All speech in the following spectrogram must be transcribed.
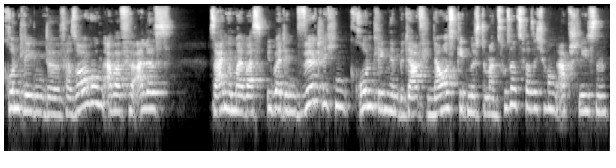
grundlegende Versorgung, aber für alles, sagen wir mal, was über den wirklichen grundlegenden Bedarf hinausgeht, müsste man Zusatzversicherungen abschließen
